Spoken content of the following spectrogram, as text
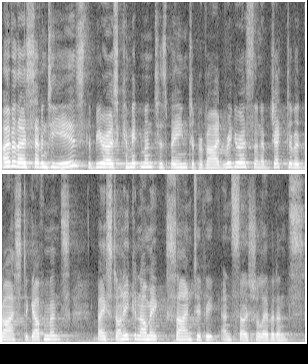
Over those 70 years, the Bureau's commitment has been to provide rigorous and objective advice to governments based on economic, scientific and social evidence.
